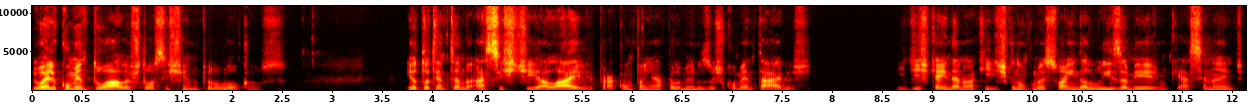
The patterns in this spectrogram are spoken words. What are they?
o Hélio comentou, ah, eu estou assistindo pelo Locals. Eu estou tentando assistir a live para acompanhar pelo menos os comentários e diz que ainda não. Aqui diz que não começou ainda. A Luísa mesmo, que é assinante,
